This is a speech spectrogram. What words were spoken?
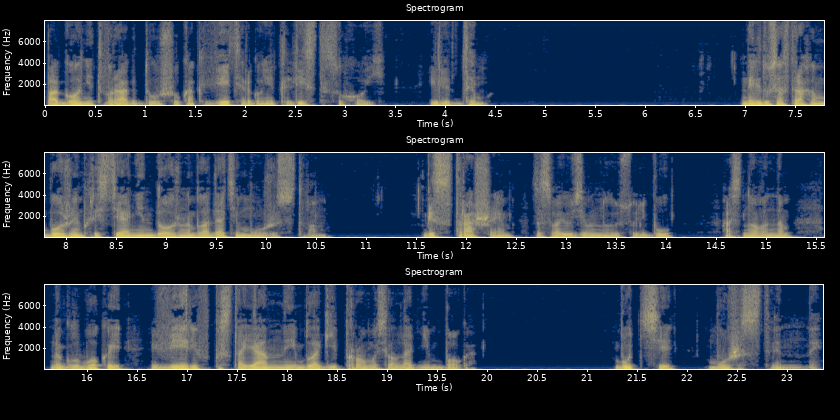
погонит враг душу, как ветер гонит лист сухой или дым. Наряду со страхом Божиим христианин должен обладать и мужеством, бесстрашием за свою земную судьбу, основанным на глубокой вере в постоянный и благий промысел над ним Бога. Будьте мужественны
